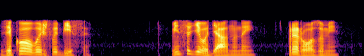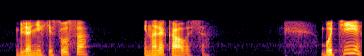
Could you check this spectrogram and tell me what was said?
з якого вийшли біси. Він сидів одягнений, при розумі, біля ніг Ісуса, і налякалися. Бо ті,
